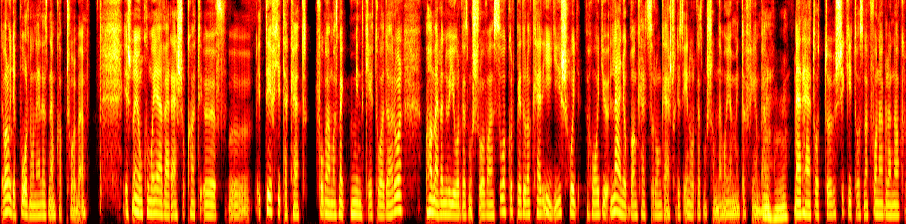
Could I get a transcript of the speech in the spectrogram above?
de valahogy a pornónál ez nem kapcsol be és nagyon komoly elvárásokat, tévhiteket fogalmaz meg mindkét oldalról. Ha már a női orgazmusról van szó, akkor például akár így is, hogy, hogy lányokban kell szorongást, hogy az én orgazmusom nem olyan, mint a filmben. Uh-huh. Mert hát ott sikítoznak, vonaglanak,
